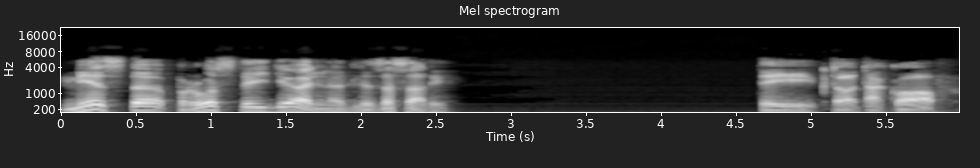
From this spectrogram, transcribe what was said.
Место просто идеально для засады. «Ты кто таков?»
